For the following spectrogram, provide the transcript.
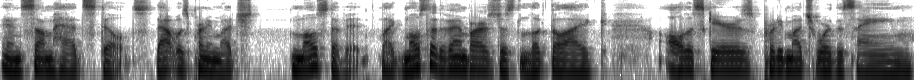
and some had stilts. That was pretty much most of it. Like most of the vampires just looked alike all the scares pretty much were the same.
